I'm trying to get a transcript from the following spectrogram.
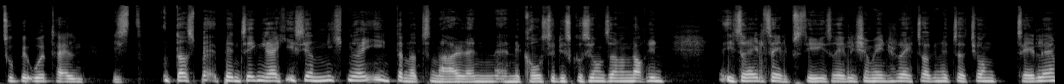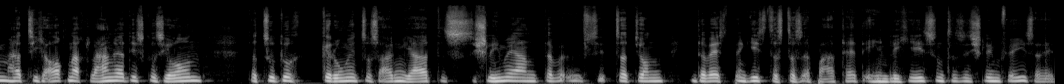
zu beurteilen ist. Das bei Segenreich ist ja nicht nur international ein, eine große Diskussion, sondern auch in Israel selbst. Die israelische Menschenrechtsorganisation Zelem hat sich auch nach langer Diskussion dazu durchgerungen zu sagen, ja, das Schlimme an der Situation in der Westbank ist, dass das Apartheid ähnlich ist und das ist schlimm für Israel.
